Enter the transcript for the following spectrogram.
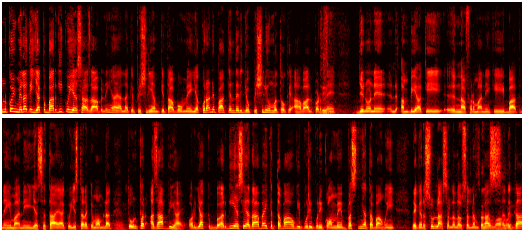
उनको ही मिला कि यक बारगी कोई ऐसा अजाब नहीं आया। अल्लाह के पिछली हम किताबों में या कुरान पाक के अंदर जो पिछली उम्मतों के अहवाल पढ़ते हैं जिन्होंने अम्बिया की नाफरमानी की बात नहीं मानी या सताया कोई इस तरह के मामला तो उन पर अजाब भी आए। और यक बर्गी ऐसे अदाब आए कि तबाह होगी पूरी पूरी कौम में बस्तियाँ तबाह हुई। लेकिन रसुल्ला सल्लल्लाहु अलैहि का सदका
